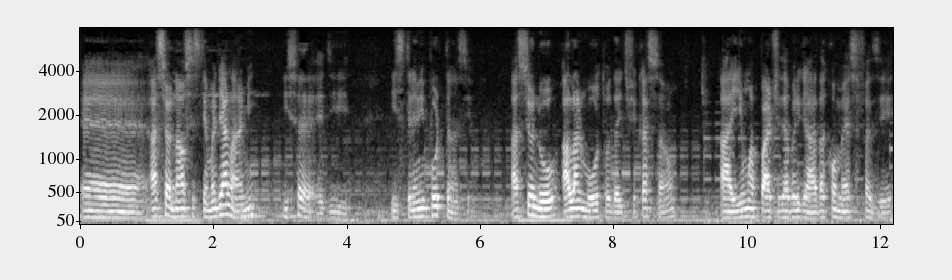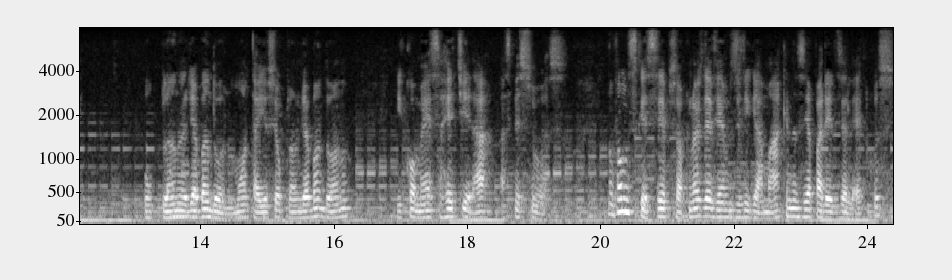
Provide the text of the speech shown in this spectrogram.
É, acionar o sistema de alarme, isso é, é de extrema importância. Acionou, alarmou toda a edificação, aí uma parte da brigada começa a fazer o plano de abandono. Monta aí o seu plano de abandono e começa a retirar as pessoas. Não vamos esquecer, pessoal, que nós devemos desligar máquinas e aparelhos elétricos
